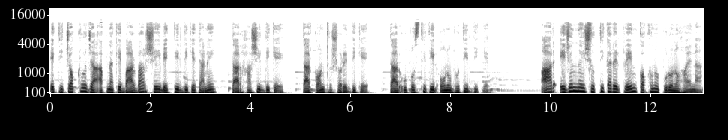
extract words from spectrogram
একটি চক্র যা আপনাকে বারবার সেই ব্যক্তির দিকে টানে, তার হাসির দিকে, তার কণ্ঠস্বরের দিকে, তার উপস্থিতির অনুভূতির দিকে। আর এজন্যই সত্যিকারের প্রেম কখনো পুরনো হয় না।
